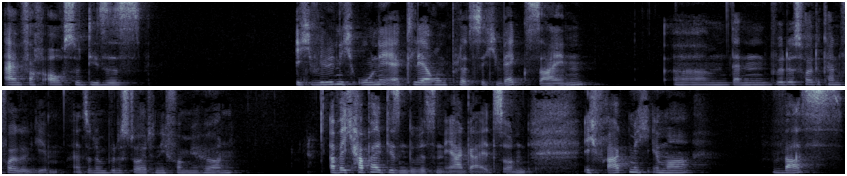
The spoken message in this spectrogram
einfach auch so dieses, ich will nicht ohne Erklärung plötzlich weg sein, ähm, dann würde es heute keine Folge geben. Also dann würdest du heute nicht von mir hören. Aber ich habe halt diesen gewissen Ehrgeiz und ich frage mich immer, was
